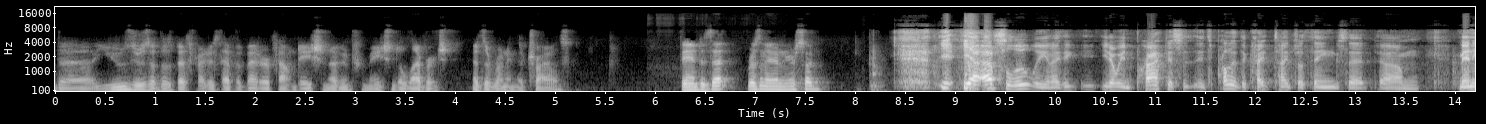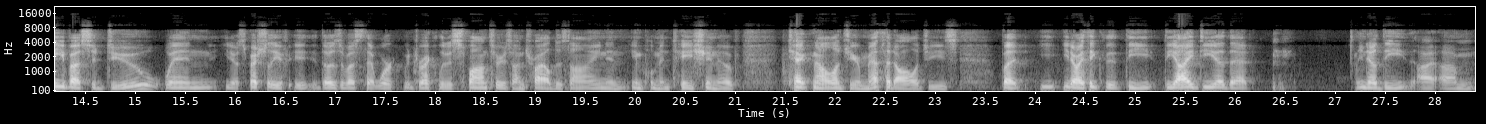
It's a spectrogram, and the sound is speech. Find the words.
the users of those best practices have a better foundation of information to leverage as they're running their trials. Dan, does that resonate on your side? Yeah, absolutely. And I think, you know, in practice, it's probably the types of things that um, many of us do when, you know, especially if those of us that work directly with sponsors on trial design and implementation of technology or methodologies. But, you know, I think that the, the idea that, you know, the uh, um,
